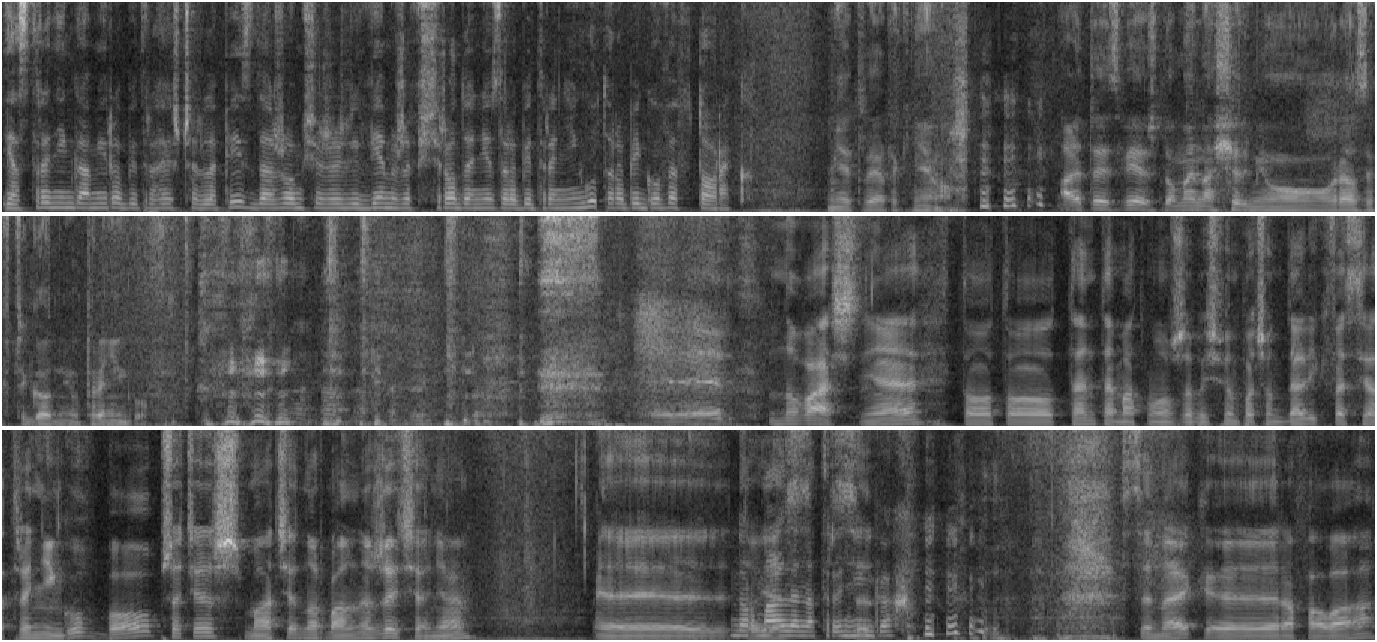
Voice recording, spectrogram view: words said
Ja z treningami robię trochę jeszcze lepiej. Zdarzyło mi się, że jeżeli wiem, że w środę nie zrobię treningu, to robię go we wtorek. Nie, to ja tak nie mam. Ale to jest, wiesz, domena siedmiu razy w tygodniu treningów. E, No właśnie, to, to ten temat może byśmy pociągnęli, kwestia treningów, bo przecież macie normalne życie, nie? E, Normalne na treningach. Sy, synek e, Rafała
